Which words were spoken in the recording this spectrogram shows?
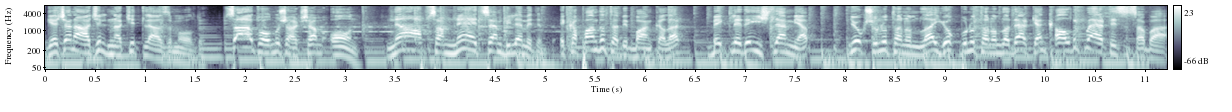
Geçen acil nakit lazım oldu. Saat olmuş akşam 10. Ne yapsam ne etsem bilemedim. E kapandı tabii bankalar. Beklede işlem yap. Yok şunu tanımla, yok bunu tanımla derken kaldık mı ertesi sabah?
